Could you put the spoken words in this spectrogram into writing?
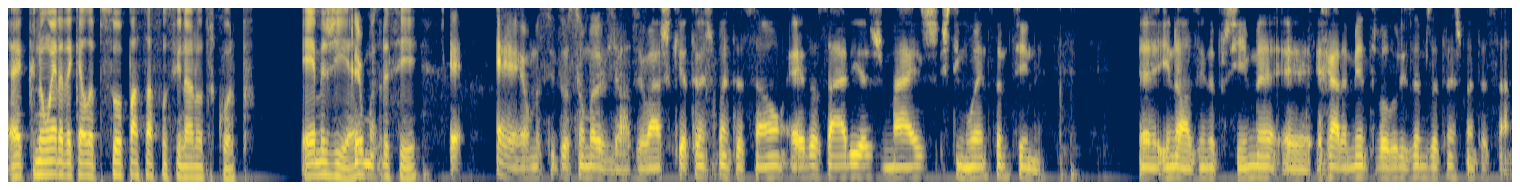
uh, que não era daquela pessoa passa a funcionar noutro corpo? É magia É uma- para si? É uma situação maravilhosa. Eu acho que a transplantação é das áreas mais estimulantes da medicina. Eh, e nós, ainda por cima, eh, raramente valorizamos a transplantação.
